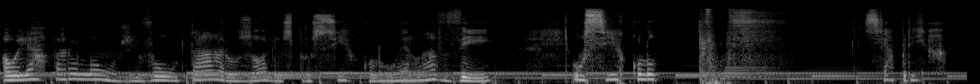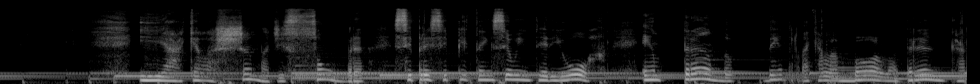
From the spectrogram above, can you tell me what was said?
a olhar para o longe e voltar os olhos para o círculo, ela vê o círculo se abrir. E aquela chama de sombra se precipita em seu interior, entrando dentro daquela bola branca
